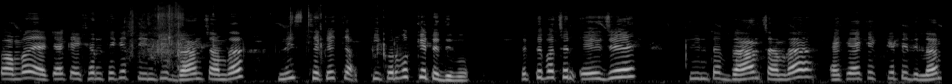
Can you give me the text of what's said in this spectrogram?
তো আমরা একে একে এখান থেকে তিনটি ব্রাঞ্চ আমরা নিচ থেকে কা- করব? কেটে দিব। দেখতে পাচ্ছেন, এই যে তিনটা ব্রাঞ্চ আমরা একে একে কেটে দিলাম।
